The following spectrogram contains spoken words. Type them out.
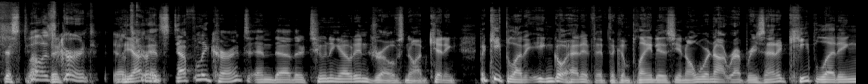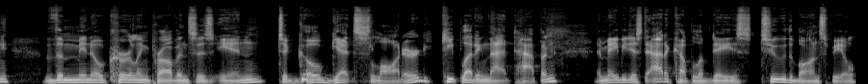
just, well, it's current. Yeah, it's, yeah, current. it's definitely current, and uh, they're tuning out in droves. No, I'm kidding. But keep letting. You can go ahead if, if the complaint is, you know, we're not represented. Keep letting the minnow curling provinces in to go get slaughtered. Keep letting that happen, and maybe just add a couple of days to the bonspiel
